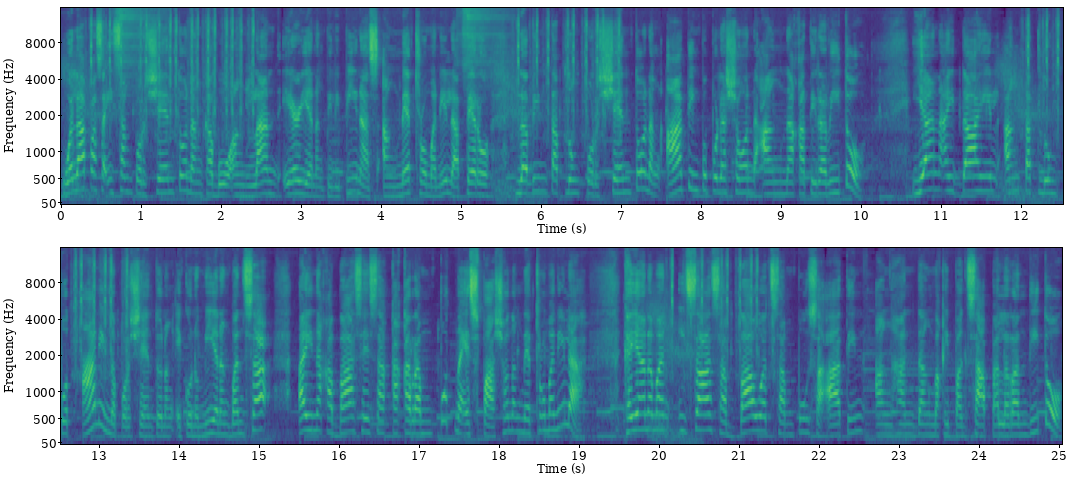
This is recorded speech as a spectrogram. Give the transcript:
Wala pa sa isang porsyento ng kabuang land area ng Pilipinas ang Metro Manila pero labintatlong porsyento ng ating populasyon ang nakatira rito. Yan ay dahil ang 36% na porsyento ng ekonomiya ng bansa ay nakabase sa kakarampot na espasyo ng Metro Manila. Kaya naman isa sa bawat sampu sa atin ang handang makipagsapalaran dito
